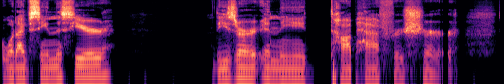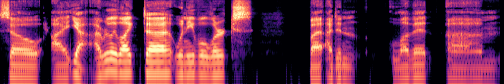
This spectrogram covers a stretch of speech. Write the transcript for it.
what I've seen this year. These are in the top half for sure. So I yeah, I really liked uh, When Evil Lurks, but I didn't love it. Um,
